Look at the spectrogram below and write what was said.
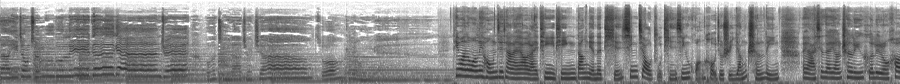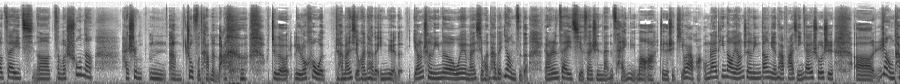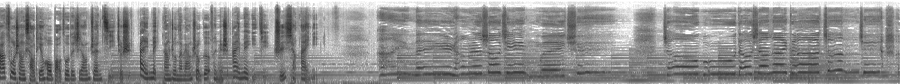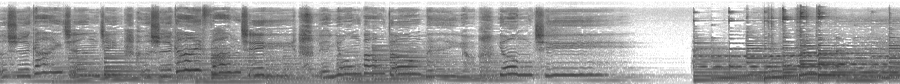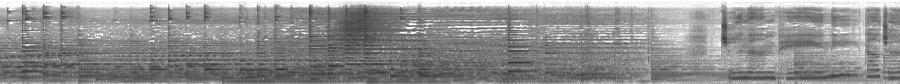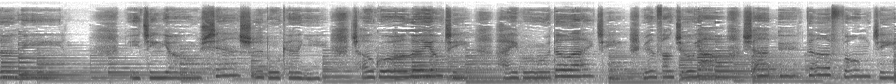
那一种寸步不离的感觉，我知道就叫做永远。听完了王力宏，接下来要来听一听当年的甜心教主、甜心皇后，就是杨丞琳。哎呀，现在杨丞琳和李荣浩在一起呢，怎么说呢？还是嗯嗯，祝福他们吧。这个李荣浩我还蛮喜欢他的音乐的，杨丞琳呢我也蛮喜欢他的样子的。两人在一起也算是男才女貌啊。这个是题外话。我们来听到杨丞琳当年他发行，应该说是呃让他坐上小天后宝座的这张专辑，就是《暧昧》当中的两首歌，分别是《暧昧》以及《只想爱你》。证据。何时该前进，何时该放弃？连拥抱都没有勇气。有些事不可以超过了友情，还不到爱情，远方就要下雨的风景。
